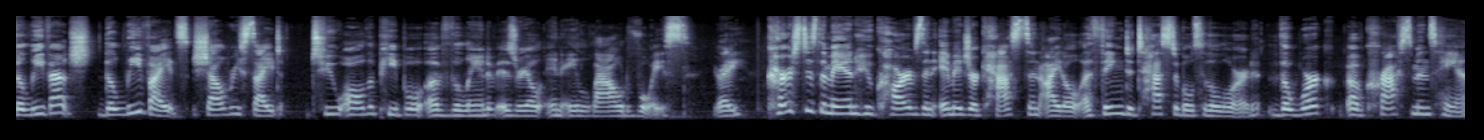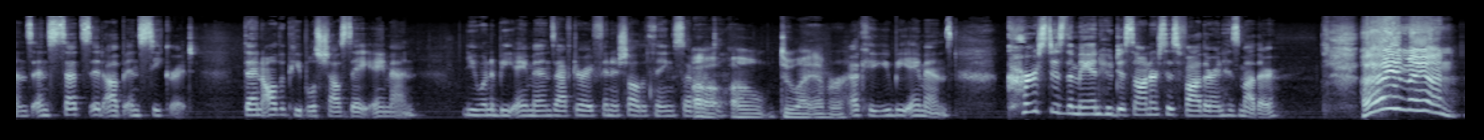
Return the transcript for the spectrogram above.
The Levites, the Levites shall recite to all the people of the land of Israel in a loud voice. You ready? Cursed is the man who carves an image or casts an idol, a thing detestable to the Lord, the work of craftsmen's hands, and sets it up in secret. Then all the people shall say, Amen. You want to be amens after I finish all the things? So I don't have Oh, to. oh, do I ever? Okay, you be amens. Cursed is the man who dishonors his father and his mother. Amen.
